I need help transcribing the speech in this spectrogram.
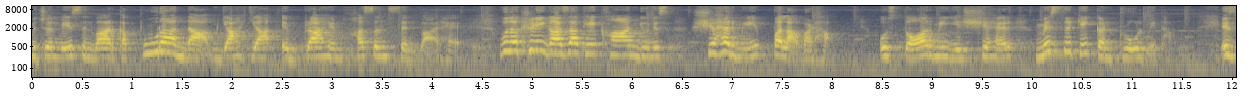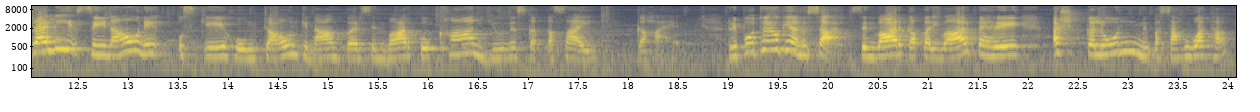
में जन्मे सिनवार का पूरा नाम याहिया इब्राहिम हसन सिनवार है। वो दक्षिणी गाजा के खान यूनिस शहर में पला बढ़ा। उस दौर में ये शहर मिस्र के कंट्रोल में था। इजरायली सेनाओं ने उसके होम टाउन के नाम पर सिनवार को खान यूनिस का कसाई कहा है। रिपोर्टरों के अनुसार, सिनवार का परिवार पहले अशकलोन में बसा हुआ था,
